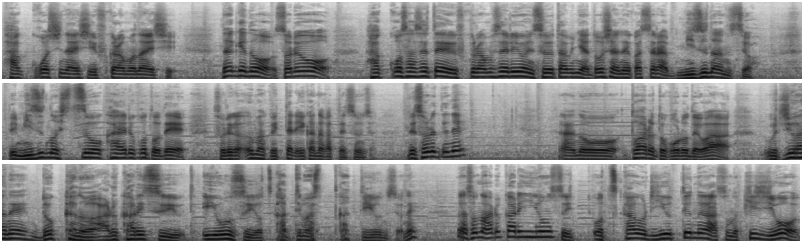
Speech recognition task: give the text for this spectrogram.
発酵しないし膨らまないし。だけどそれを発酵させて膨らませるようにするためにはどうしたらいいかって言ったら水なんですよ。で水の質を変えることでそれがうまくいったりいかなかったりするんですよ。でそれでねあのとあるところではうちはねどっかのアルカリ水イオン水を使ってますとかって言うんですよね。だからそのアルカリイオン水を使う理由っていうのがその生地を、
